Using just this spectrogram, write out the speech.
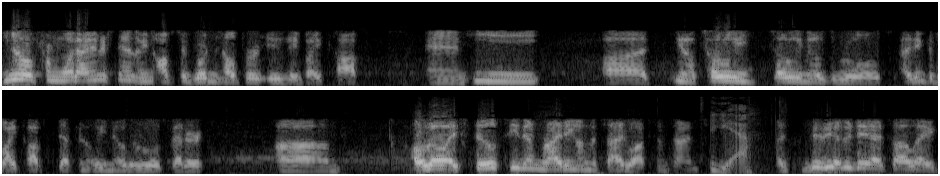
You know, from what I understand, I mean, Officer Gordon Helper is a bike cop, and he, uh, you know, totally, totally knows the rules. I think the bike cops definitely know the rules better. Um, although I still see them riding on the sidewalk sometimes. Yeah. I, the other day I saw like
